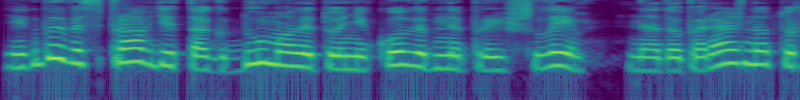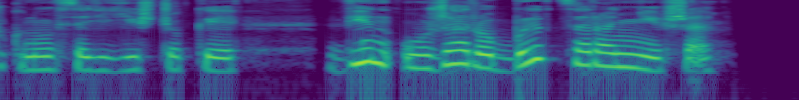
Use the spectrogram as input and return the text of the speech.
Якби ви справді так думали, то ніколи б не прийшли, недобережно торкнувся її щоки. Він уже робив це раніше.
